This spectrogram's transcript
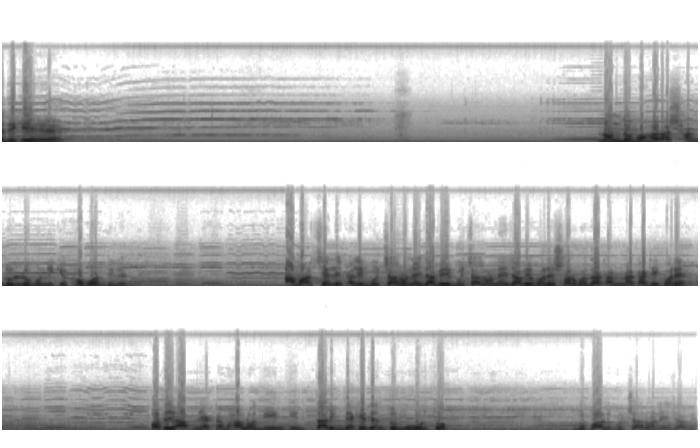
এদিকে নন্দ মহারাজ খবর দিলেন। আমার ছেলে খালি গুচারণে যাবে গুচারণে যাবে বলে সর্বদা কান্নাকাটি করে। অতএব আপনি একটা ভালো দিন তারিখ দেখে দেন তো মুহূর্ত। গোপাল গুচারণে যাবে।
